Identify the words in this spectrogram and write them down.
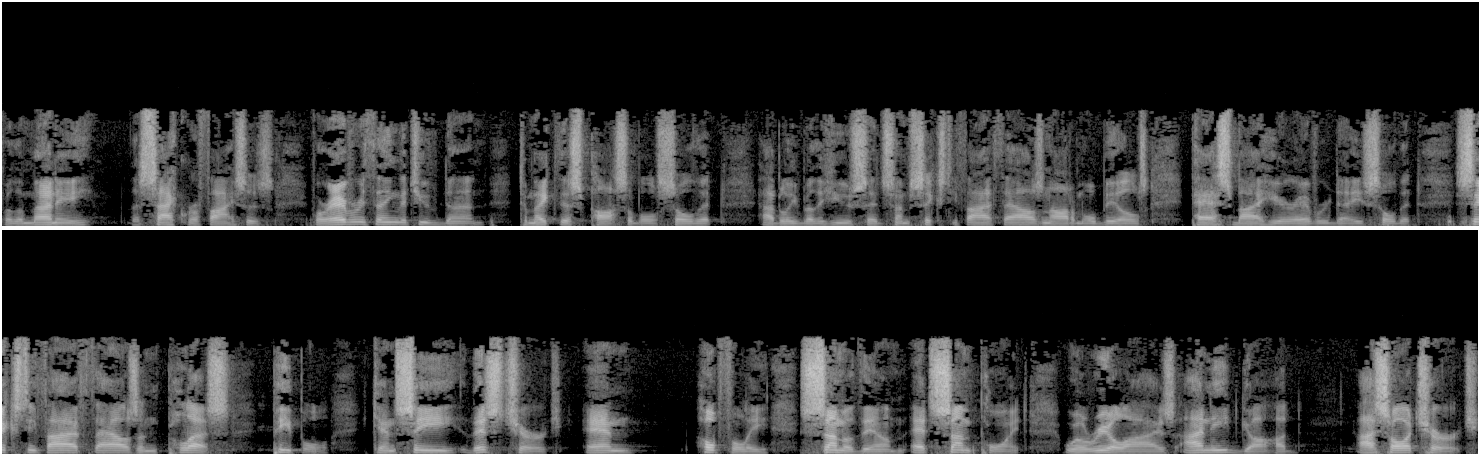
for the money, the sacrifices, for everything that you've done to make this possible so that I believe Brother Hughes said some 65,000 automobiles pass by here every day so that 65,000 plus people can see this church and hopefully some of them at some point will realize I need God. I saw a church.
